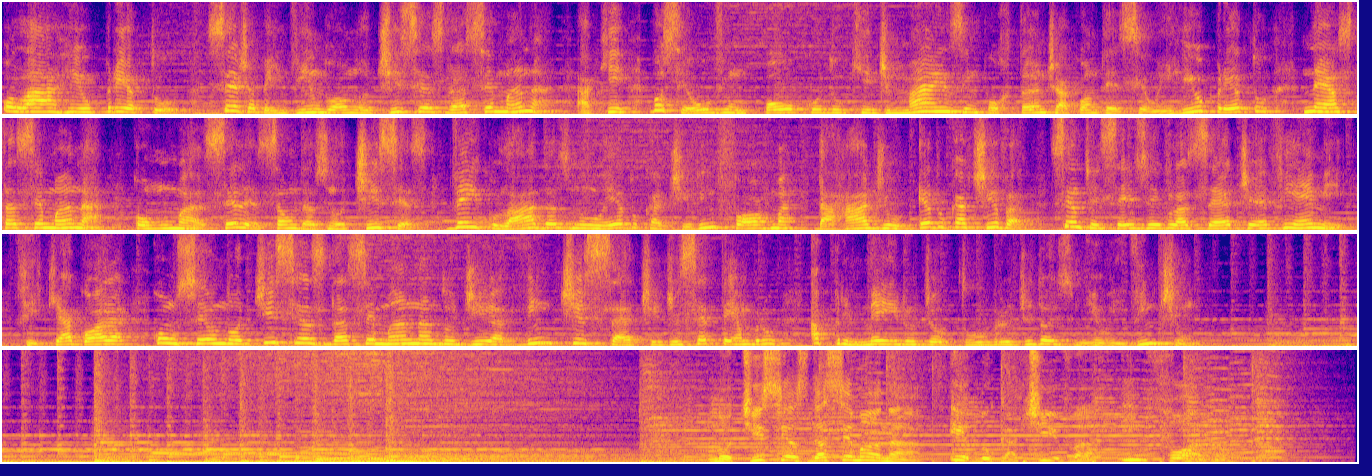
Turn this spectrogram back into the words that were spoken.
Olá, Rio Preto! Seja bem-vindo ao Notícias da Semana. Aqui você ouve um pouco do que de mais importante aconteceu em Rio Preto nesta semana, com uma seleção das notícias veiculadas no Educativo Informa da Rádio Educativa 106,7 FM. Fique agora com seu Notícias da Semana do dia 27 de setembro a 1 de outubro de 2021. Notícias da semana. Educativa informa.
